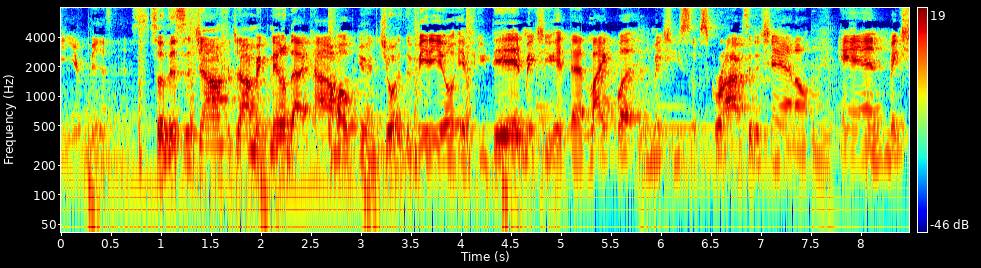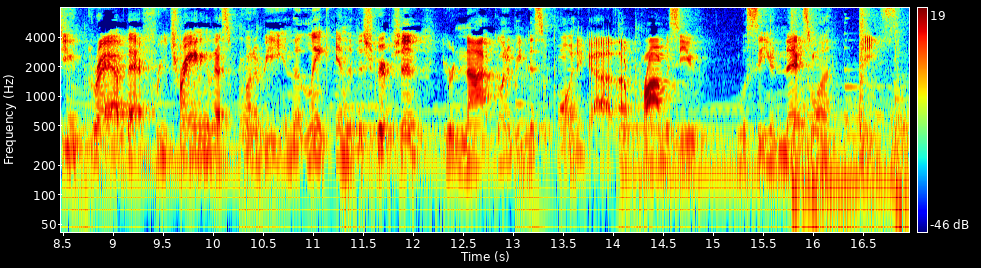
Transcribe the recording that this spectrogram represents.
in your business. So this is Jon for jonmcneil.com. I hope you enjoyed the video. If you did, make sure you hit that like button and make sure you subscribe to the channel and make sure you grab that free training that's gonna be in the link in the description. You're not gonna be disappointed, guys. I promise you. We'll see you next one. Peace.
